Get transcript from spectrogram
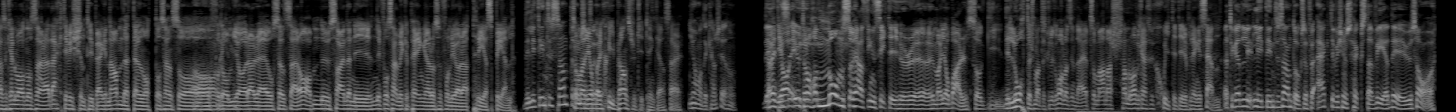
Alltså kan det vara något sån här att Activision typ äger namnet eller något och sen så Ja, får det- de göra det och sen så här, ja nu signar ni, ni får så här mycket pengar och så får ni göra tre spel. Det är lite intressant Som man jobbar i för... skivbranschen typ tänkte jag så här. Ja, det kanske är så. Jag vet inte, jag, utan att ha någon som helst insikt i hur, eh, hur man jobbar, så det låter som att det skulle vara något sånt där eftersom annars, han har väl kanske skitit i det för länge sedan. Jag tycker att det är li- lite intressant också, för Activisions högsta VD i USA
